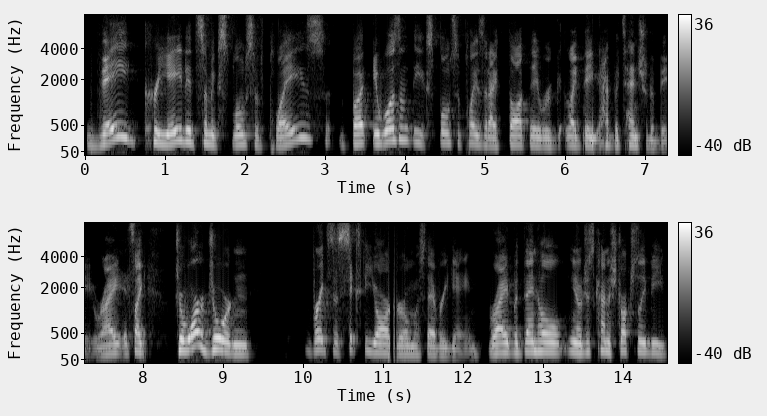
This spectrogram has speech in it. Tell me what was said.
they created some explosive plays, but it wasn't the explosive plays that I thought they were like they had potential to be, right? It's like Jawhar Jordan breaks a 60 yarder almost every game, right? But then he'll, you know, just kind of structurally be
